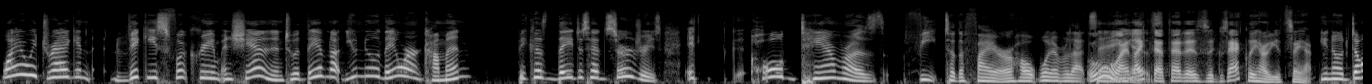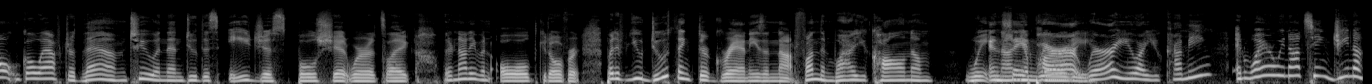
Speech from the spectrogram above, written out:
why are we dragging Vicki's foot cream and Shannon into it? They have not. You knew they weren't coming because they just had surgeries. It hold Tamara's feet to the fire or whatever that Oh, I like is. that. That is exactly how you'd say it. You know, don't go after them too, and then do this ageist bullshit where it's like "Ugh, they're not even old. Get over it. But if you do think they're grannies and not fun, then why are you calling them waiting And on saying, your where are, where are you? Are you coming? And why are we not seeing Gina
